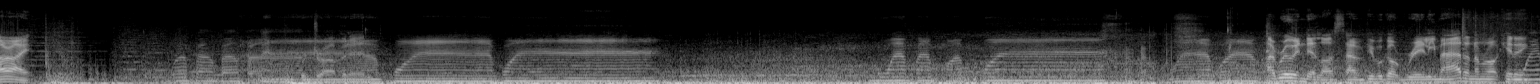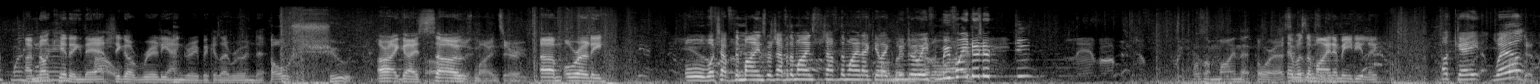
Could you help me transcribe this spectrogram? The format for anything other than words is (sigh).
All right. We're dropping it. I ruined it last time. People got really mad, and I'm not kidding. I'm not kidding. They actually got really angry because I ruined it. Oh shoot! All right, guys. Oh, So, there's mines here. um, already. Oh, watch out for the mines. Watch out for the mines. Watch out for the mine. I can like Oh, move away. From, move away. No, no, no. Wasn't mine that. Don't There was a mine thing. immediately. Okay. Well.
